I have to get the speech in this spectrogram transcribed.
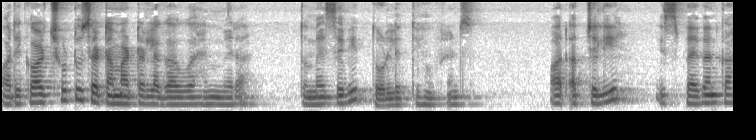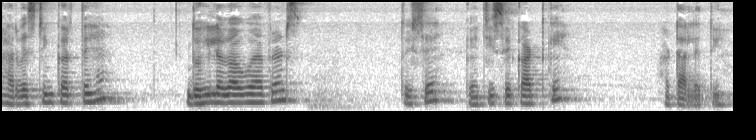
और एक और छोटू सा टमाटर लगा हुआ है मेरा तो मैं इसे भी तोड़ लेती हूँ फ्रेंड्स और अब चलिए, इस बैगन का हार्वेस्टिंग करते हैं। दो ही लगा हुआ है फ्रेंड्स तो इसे कैंची से काट के हटा लेती हूँ।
